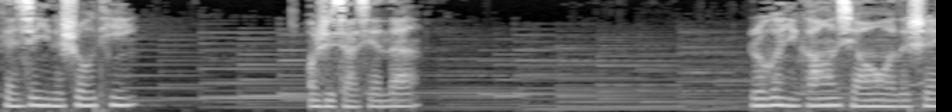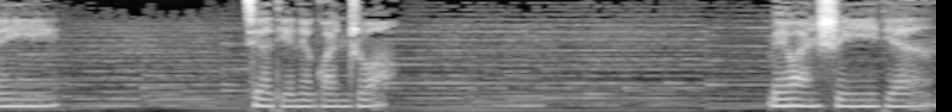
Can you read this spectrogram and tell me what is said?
感谢你的收听，我是小仙丹。如果你刚刚喜欢我的声音，记得点点关注。每晚十一点，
